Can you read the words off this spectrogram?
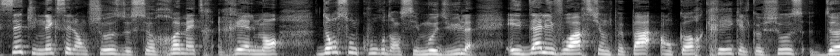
c'est une excellente chose de se remettre réellement dans son cours, dans ses modules et d'aller voir si on ne peut pas encore créer quelque chose de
